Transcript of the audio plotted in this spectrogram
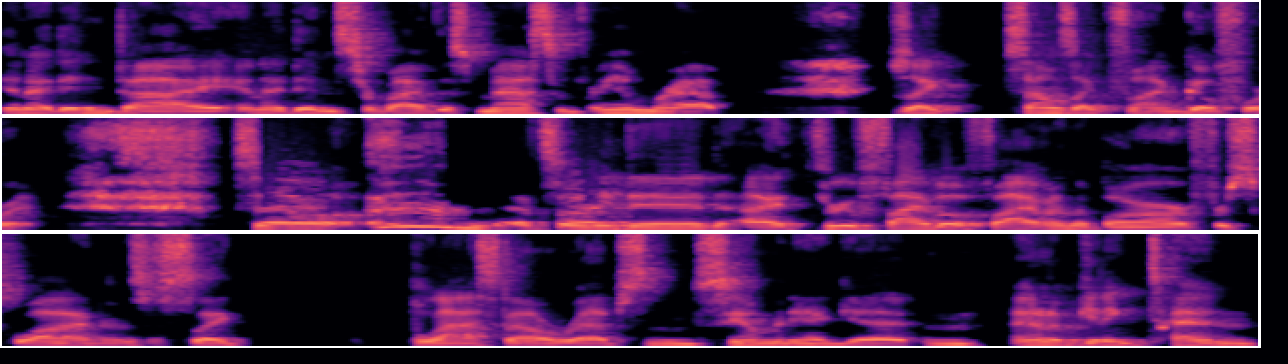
and I didn't die and I didn't survive this massive AMRAP. It was like, sounds like fun. Go for it. So that's what I did. I threw 505 on the bar for squat and it was just like, blast out reps and see how many I get. And I ended up getting 10,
